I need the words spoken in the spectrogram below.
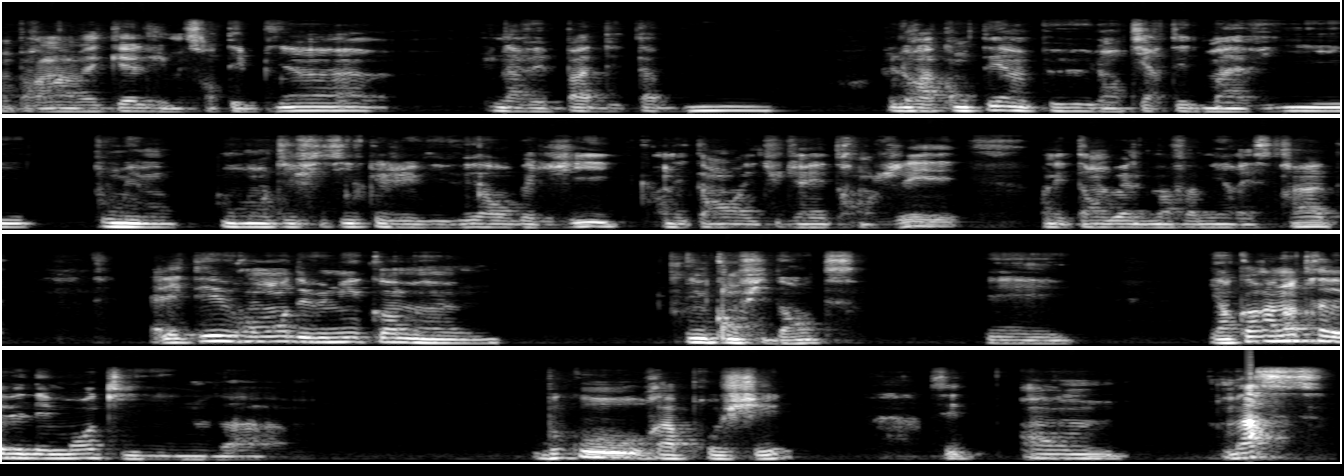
En parlant avec elle, je me sentais bien. Je n'avais pas de tabou. Je lui racontais un peu l'entièreté de ma vie, tous mes moments difficiles que j'ai vécu en Belgique, en étant étudiant étranger, en étant loin de ma famille restreinte. Elle était vraiment devenue comme euh, une confidente. Et il y a encore un autre événement qui nous a beaucoup rapprochés. C'est en mars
